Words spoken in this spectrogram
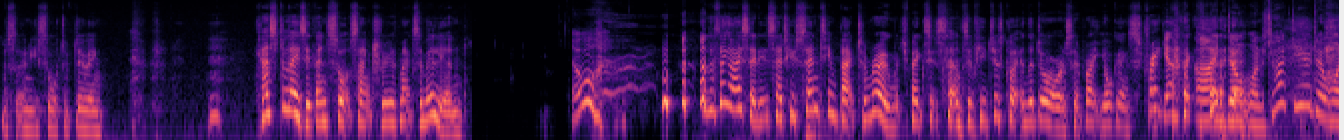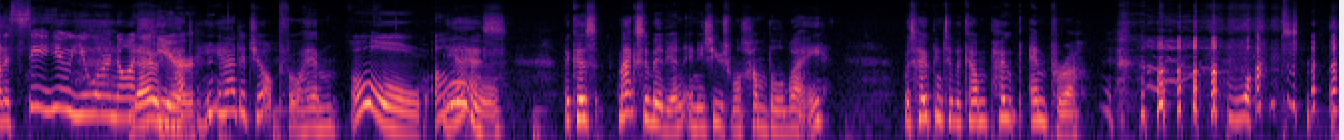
was only sort of doing. Castellesi then sought sanctuary with Maximilian. Oh. But the thing I said, it said who sent him back to Rome, which makes it sound as if he just got in the door and said, "Right, you're going straight yeah. back." I don't want to talk to you. Don't want to see you. You are not No, he here. had, he had a job for him. Oh. Oh. Yes, because Maximilian, in his usual humble way, was hoping to become Pope Emperor. What?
